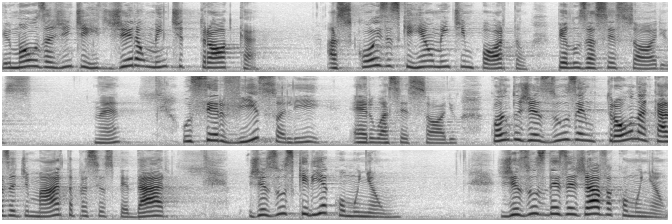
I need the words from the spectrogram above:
Irmãos, a gente geralmente troca as coisas que realmente importam pelos acessórios. Né? O serviço ali era o acessório. Quando Jesus entrou na casa de Marta para se hospedar, Jesus queria comunhão. Jesus desejava comunhão.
